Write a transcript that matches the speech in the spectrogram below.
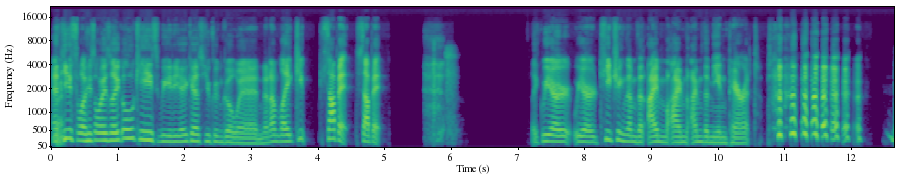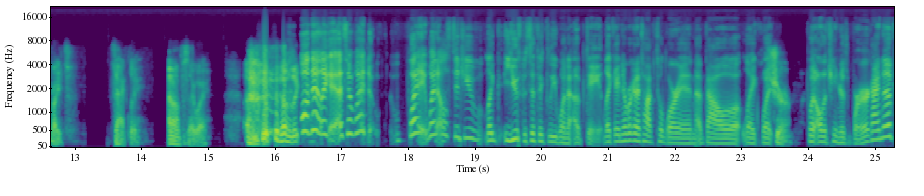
And Right. he's the one who's always like, "Okay, sweetie, I guess you can go in." And I'm like, "Keep stop it. Stop it." Like we are we are teaching them that I'm I'm I'm the mean parent. right. Exactly. I don't feel way. I was like, Well, no, like uh, so what what what else did you like you specifically want to update? Like I know we're going to talk to Lauren about like what sure. What all the changes were kind of,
